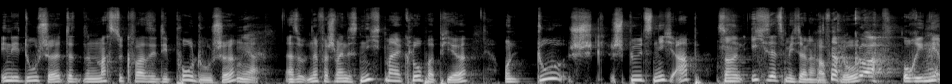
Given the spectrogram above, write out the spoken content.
in die Dusche, da- dann machst du quasi die Po-Dusche. Ja. Also ne, verschwendest nicht mal Klopapier und du spülst nicht ab, sondern ich setze mich danach auf Klo. Oh Gott. Urinier.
